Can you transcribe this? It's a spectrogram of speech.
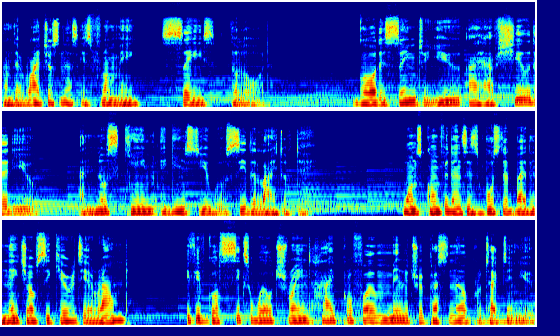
and their righteousness is from me, says the Lord. God is saying to you, I have shielded you, and no scheme against you will see the light of day. One's confidence is boosted by the nature of security around. If you've got six well trained, high profile military personnel protecting you,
